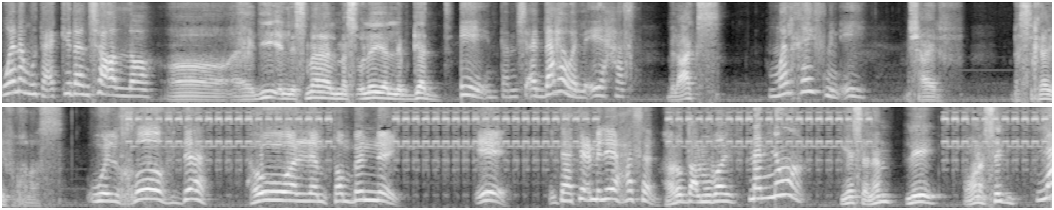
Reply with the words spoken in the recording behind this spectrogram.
وأنا متأكدة إن شاء الله. آه دي اللي اسمها المسؤولية اللي بجد. إيه أنت مش قدها ولا إيه يا حسن؟ بالعكس. أمال خايف من إيه؟ مش عارف بس خايف وخلاص. والخوف ده هو اللي مطمني. إيه أنت هتعمل إيه يا حسن؟ هرد على الموبايل. ممنوع. يا سلام ليه؟ هو أنا في سجن لا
